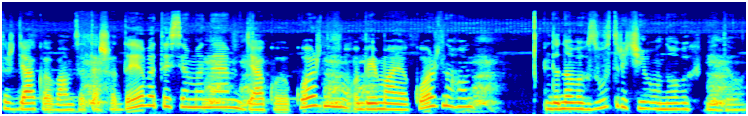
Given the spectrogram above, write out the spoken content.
Тож дякую вам за те, що дивитеся мене. Дякую кожному, обіймаю кожного. До нових зустрічей у нових відео.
